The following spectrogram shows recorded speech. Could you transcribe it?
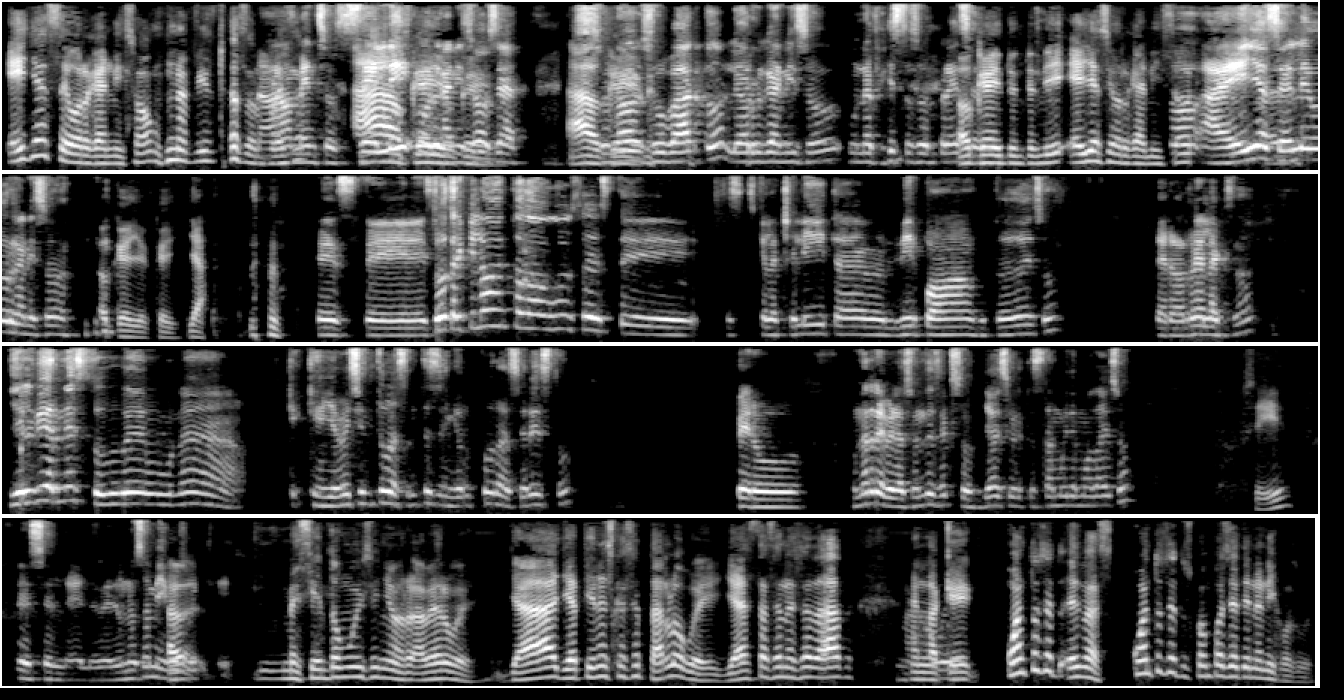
Ella se organizó una fiesta sorpresa. No, menso, se Ah, le organizó, o sea, Ah, su, ok. no- su vato le organizó una fiesta sorpresa. Ok, te entendí. Ella se organizó. No, a ella se le organizó. Ok, ok, ya. Este, estuvo tranquilo, todo gusto, este, pues, que la chelita, el beer pong y todo eso, pero relax, ¿no? Y el viernes tuve una, que, que yo me siento bastante señor por hacer esto, pero una revelación de sexo, ya ves ahorita está muy de moda eso, Sí. es el, de unos amigos, ver. Me siento muy señor. A ver, güey. Ya, ya tienes que aceptarlo, güey. Ya estás en esa edad no, en la güey. que. ¿Cuántos de, es más, ¿cuántos de tus compas ya tienen hijos, güey?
